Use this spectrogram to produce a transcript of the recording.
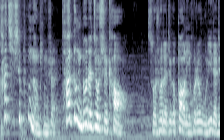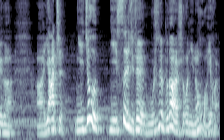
他其实不能平事儿，他更多的就是靠所说的这个暴力或者武力的这个啊、压制。你就你四十几岁、五十岁不到的时候，你能火一会儿，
